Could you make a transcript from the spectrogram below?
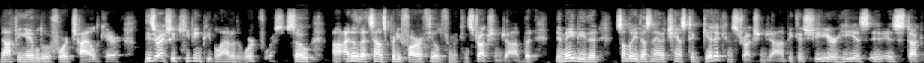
not being able to afford childcare these are actually keeping people out of the workforce so uh, i know that sounds pretty far afield from a construction job but it may be that somebody doesn't have a chance to get a construction job because she or he is is stuck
